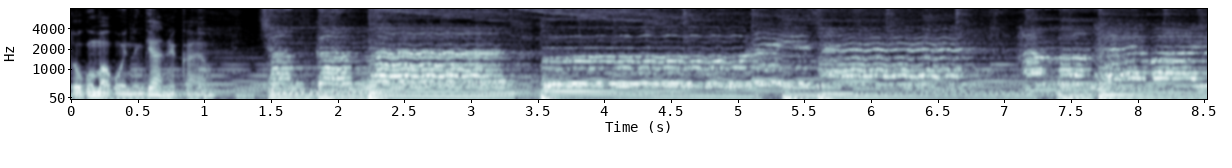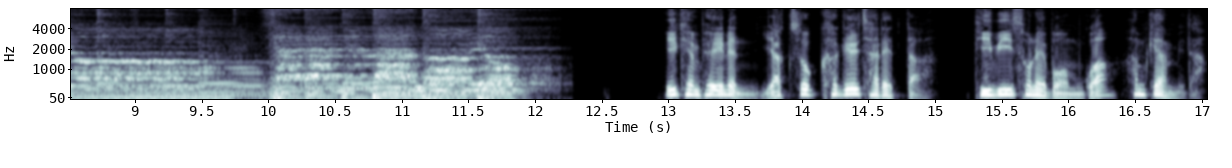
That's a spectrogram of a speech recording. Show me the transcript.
녹음하고 있는 게 아닐까요? 잠깐만 우리 이제 한번 해봐요 사랑을 나눠요 이 캠페인은 약속하길 잘했다. DB손해보험과 함께합니다.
